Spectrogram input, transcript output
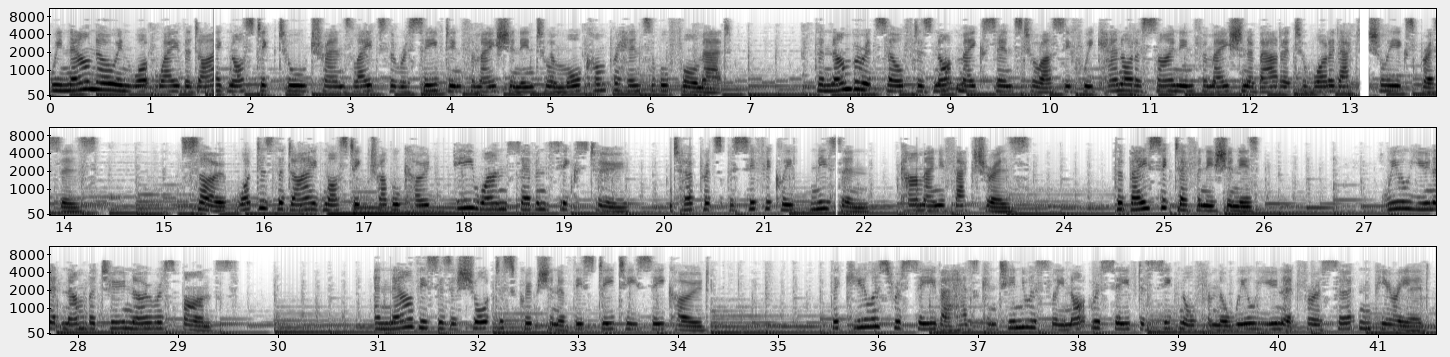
We now know in what way the diagnostic tool translates the received information into a more comprehensible format. The number itself does not make sense to us if we cannot assign information about it to what it actually expresses. So, what does the diagnostic trouble code P1762 interpret specifically Nissan car manufacturers? The basic definition is wheel unit number 2 no response. And now this is a short description of this DTC code. The keyless receiver has continuously not received a signal from the wheel unit for a certain period.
